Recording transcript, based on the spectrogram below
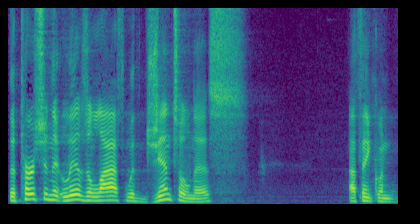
The person that lives a life with gentleness, I think when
